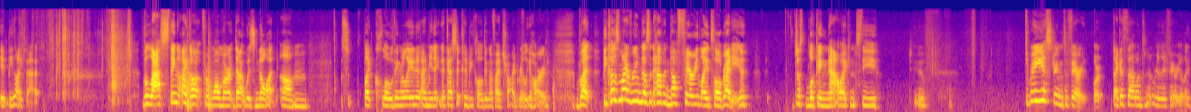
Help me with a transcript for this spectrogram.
it'd be like that. The last thing I got from Walmart that was not, um, like clothing related. I mean, I guess it could be clothing if I tried really hard. But because my room doesn't have enough fairy lights already, just looking now, I can see two, three strings of fairy, or I guess that one's not really a fairy light,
